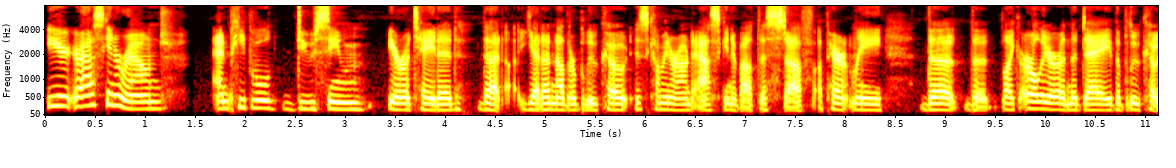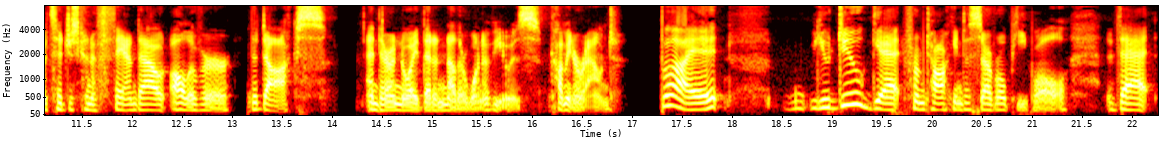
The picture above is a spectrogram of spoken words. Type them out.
you're you're asking around, and people do seem irritated that yet another blue coat is coming around asking about this stuff. Apparently, the the like earlier in the day, the blue coats had just kind of fanned out all over the docks, and they're annoyed that another one of you is coming around. But you do get from talking to several people that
